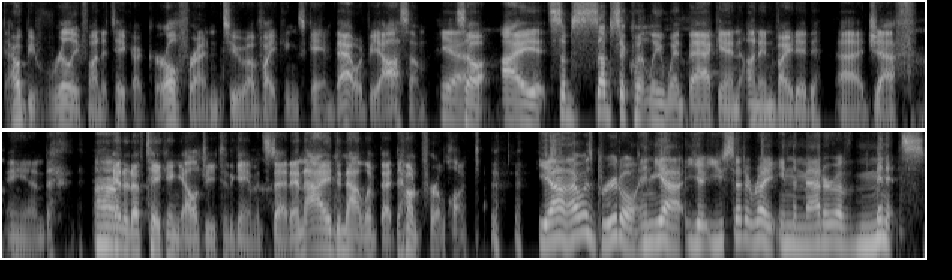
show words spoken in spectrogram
that would be really fun to take a girlfriend to a Vikings game. That would be awesome. yeah. So I sub- subsequently went back and uninvited uh, Jeff and Uh, ended up taking LG to the game instead. And I did not live that down for a long time. yeah, that was brutal. And yeah, you, you said it right. In the matter of minutes,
